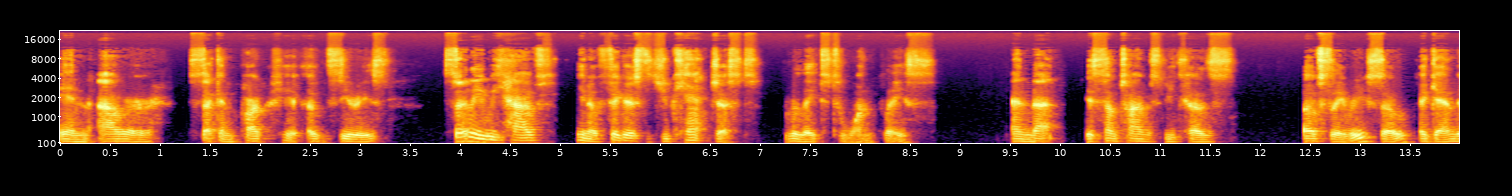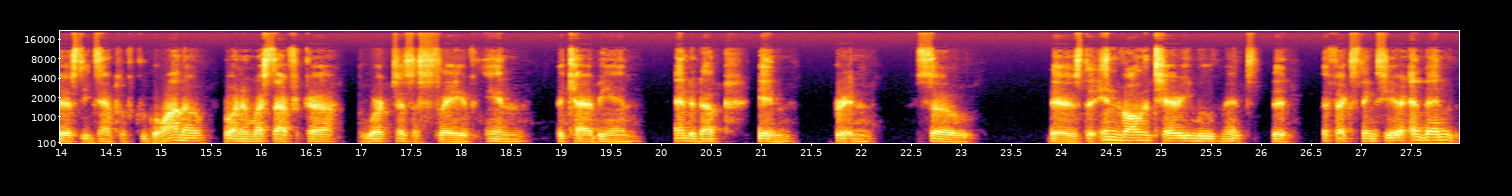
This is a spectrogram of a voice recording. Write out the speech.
in our second part of the series, certainly we have, you know, figures that you can't just relate to one place. And that is sometimes because of slavery. So again, there's the example of Cugoano, born in West Africa, worked as a slave in the Caribbean, ended up in Britain. So there's the involuntary movement that affects things here. And then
